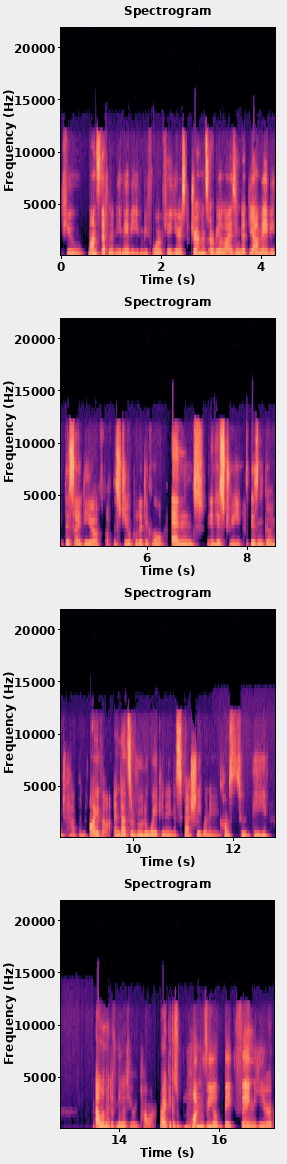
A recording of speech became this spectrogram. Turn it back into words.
few months, definitely, maybe even before a few years, Germans are realizing that, yeah, maybe this idea of, of this geopolitical end in history isn't going to happen either. And that's a rude awakening, especially when it comes to the element of military power, right? Because one real big thing here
